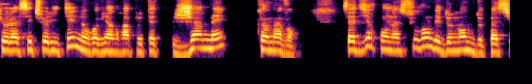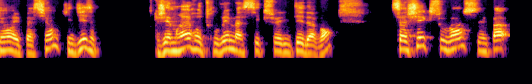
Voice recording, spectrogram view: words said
que la sexualité ne reviendra peut-être jamais comme avant. C'est-à-dire qu'on a souvent des demandes de patients et patientes qui disent j'aimerais retrouver ma sexualité d'avant. Sachez que souvent ce n'est pas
